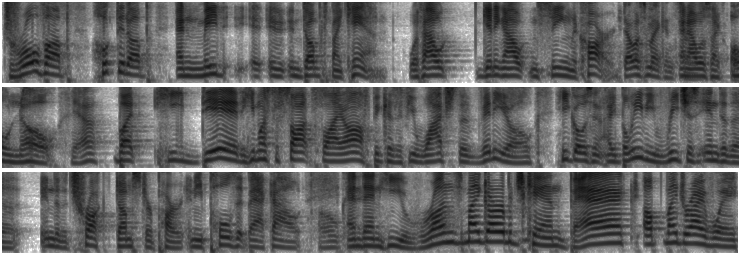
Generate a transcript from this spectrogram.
drove up, hooked it up, and made and dumped my can without getting out and seeing the card. That was my concern. And I was like, "Oh no!" yeah. But he did. He must have saw it fly off because if you watch the video, he goes in. I believe he reaches into the into the truck dumpster part and he pulls it back out. Okay. And then he runs my garbage can back up my driveway.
